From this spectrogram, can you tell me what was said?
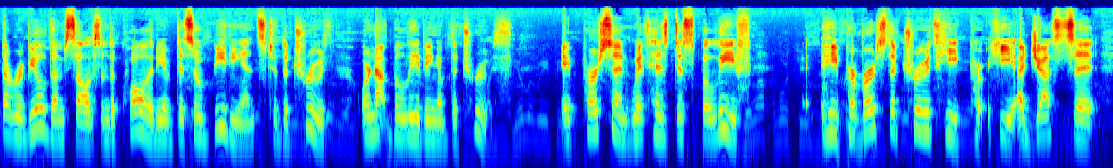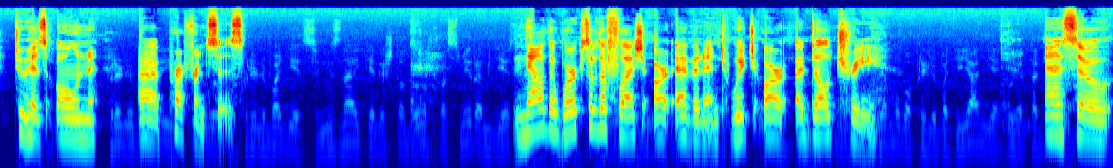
that reveal themselves in the quality of disobedience to the truth or not believing of the truth. A person with his disbelief he perverts the truth. He he adjusts it to his own uh, preferences. Now the works of the flesh are evident, which are adultery. And so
